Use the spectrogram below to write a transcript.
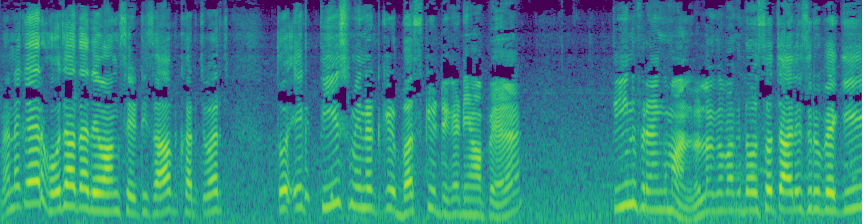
मैंने कहा, यार, हो जाता है देवांग सेठी साहब, खर्च वर्च। तो एक तीस मिनट की बस की टिकट यहाँ पे है। तीन फ्रैंक मान लो, लगभग दो सौ चालीस रुपए की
